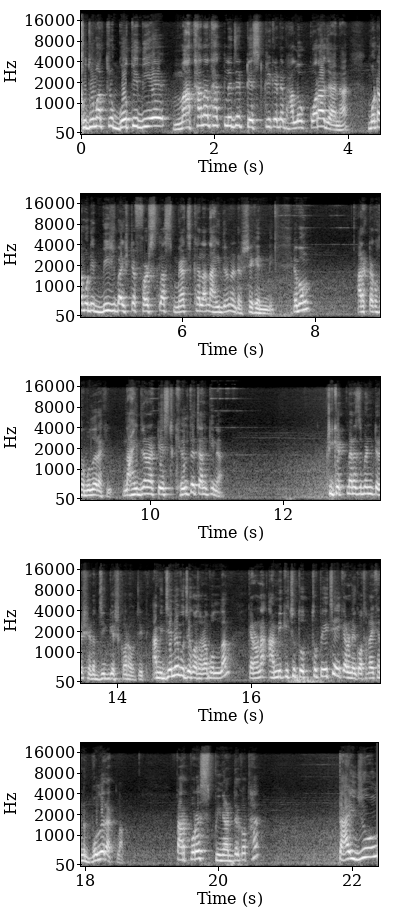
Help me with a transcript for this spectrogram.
শুধুমাত্র গতি দিয়ে মাথা না থাকলে যে টেস্ট ক্রিকেটে ভালো করা যায় না, মোটামুটি বিশ বাইশটা ফার্স্ট ক্লাস ম্যাচ খেলা নাহিদ রানা এটা শেখেননি। এবং আরেকটা কথা বলে রাখি নাহিদ রানা টেস্ট খেলতে চান কি না ক্রিকেট ম্যানেজমেন্টের সেটা জিজ্ঞেস করা উচিত। আমি জেনে বুঝে কথাটা বললাম, কেননা আমি কিছু তথ্য পেয়েছি, এই কারণে কথাটা এখানে বলে রাখলাম। তারপরে স্পিনারদের কথা, তাইজুল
